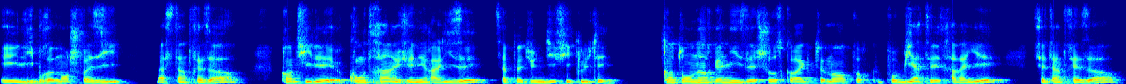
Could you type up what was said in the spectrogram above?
et librement choisi, bah, c'est un trésor. Quand il est contraint et généralisé, ça peut être une difficulté. Quand on organise les choses correctement pour bien télétravailler, c'est un trésor.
